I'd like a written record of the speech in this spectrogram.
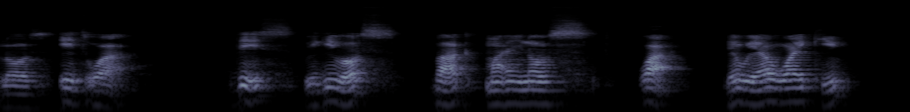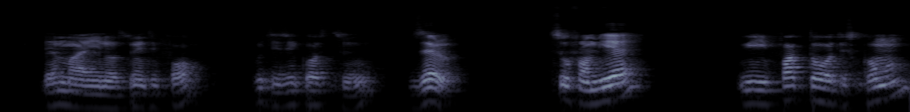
plus 8y. This will give us back minus y. Then we have y cubed, then minus 24, which is equals to 0. So from here, we factor what is common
